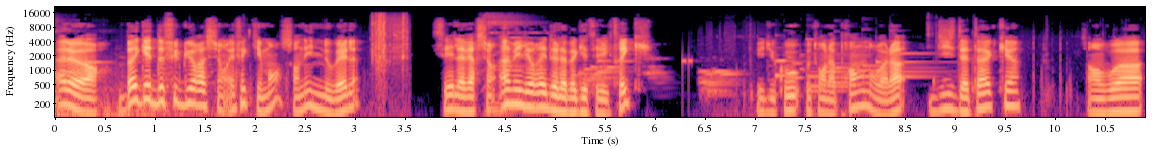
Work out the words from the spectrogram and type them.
Alors, baguette de fulguration. Effectivement, c'en est une nouvelle. C'est la version améliorée de la baguette électrique. Et du coup, autant la prendre. Voilà. 10 d'attaque. Ça envoie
